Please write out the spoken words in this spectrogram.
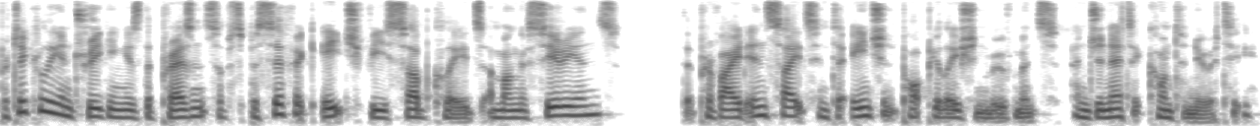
Particularly intriguing is the presence of specific HV subclades among Assyrians that provide insights into ancient population movements and genetic continuity.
